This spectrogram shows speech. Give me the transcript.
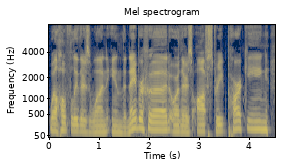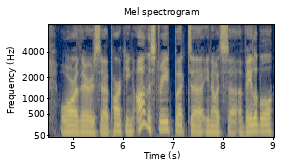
well, hopefully there's one in the neighborhood, or there's off street parking, or there's uh, parking on the street, but uh, you know, it's uh, available.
